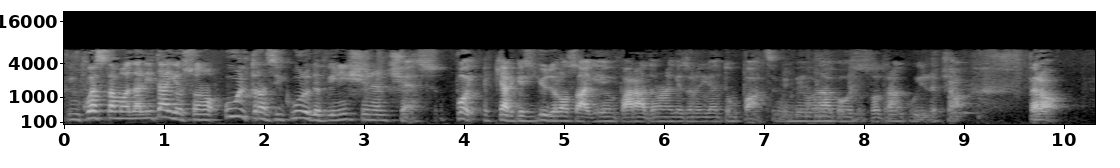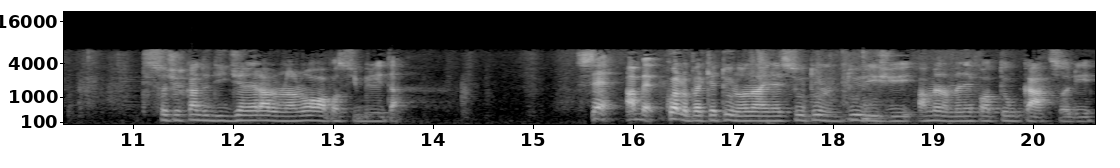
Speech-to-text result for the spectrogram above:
In questa modalità io sono ultra sicuro che finisce nel cesso. Poi è chiaro che si chiude, lo sai che io ho imparato, non è che sono diventato un pazzo, mi bevo una cosa, sto tranquillo ciao. Però ti sto cercando di generare una nuova possibilità. Se, vabbè, quello perché tu non hai nessuno, tu, tu dici a me non me ne fotte un cazzo di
